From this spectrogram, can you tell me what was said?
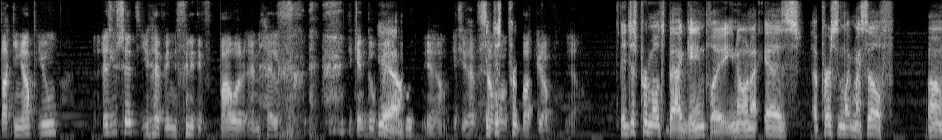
backing up you, as you said, you have infinitive power and health. you can do pretty Yeah. good. Yeah, if you have someone to back you up. Yeah. it just promotes bad gameplay, you know. And I, as a person like myself, um,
